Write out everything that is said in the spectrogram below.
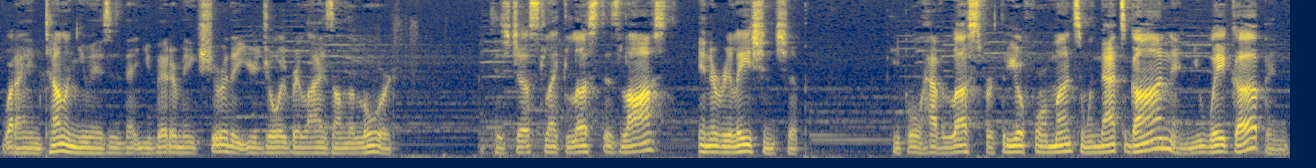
What I am telling you is, is that you better make sure that your joy relies on the Lord. Because just like lust is lost in a relationship, People have lust for three or four months, and when that's gone, and you wake up, and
